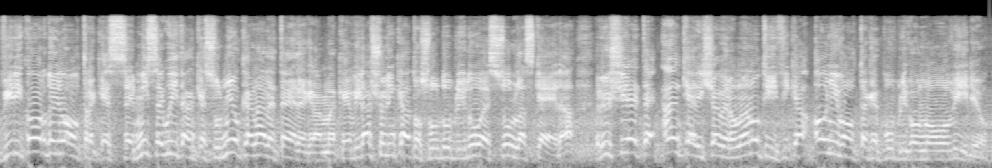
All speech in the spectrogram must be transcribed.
Vi ricordo inoltre che se mi seguite anche sul mio canale Telegram, che vi lascio linkato sul doobly-doo e sulla scheda, riuscirete anche a ricevere una notifica ogni volta che pubblico un nuovo video.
